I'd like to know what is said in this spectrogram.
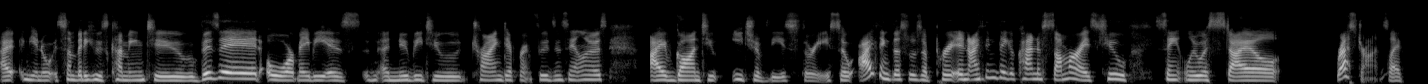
I, you know, somebody who's coming to visit or maybe is a newbie to trying different foods in St. Louis. I've gone to each of these three. So I think this was a pretty, and I think they could kind of summarize too St. Louis style restaurants, like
